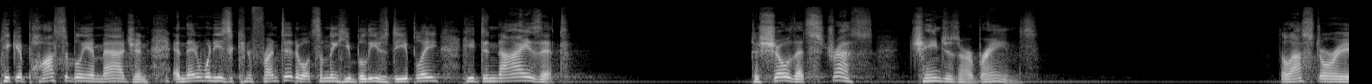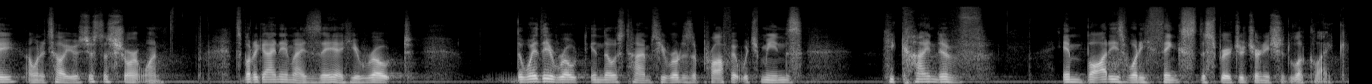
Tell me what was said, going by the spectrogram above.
he could possibly imagine. And then when he's confronted about something he believes deeply, he denies it to show that stress changes our brains. The last story I want to tell you is just a short one. It's about a guy named Isaiah. He wrote, the way they wrote in those times, he wrote as a prophet, which means he kind of embodies what he thinks the spiritual journey should look like.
